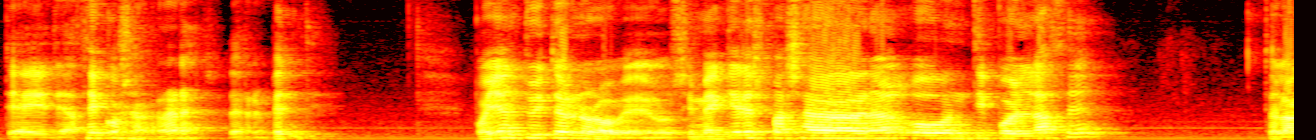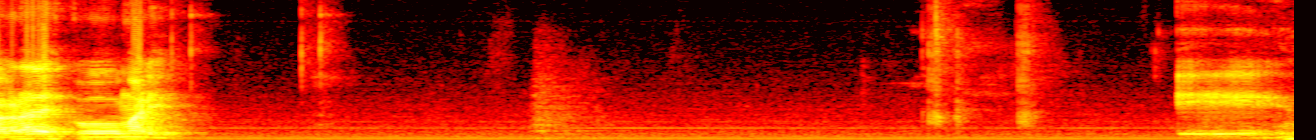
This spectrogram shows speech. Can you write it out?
Te hace cosas raras, de repente. Pues ya en Twitter no lo veo. Si me quieres pasar algo en tipo enlace, te lo agradezco, Mario. Eh,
